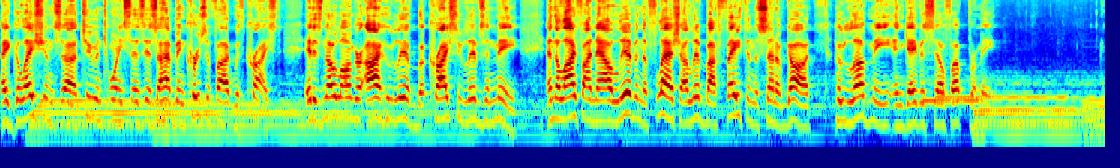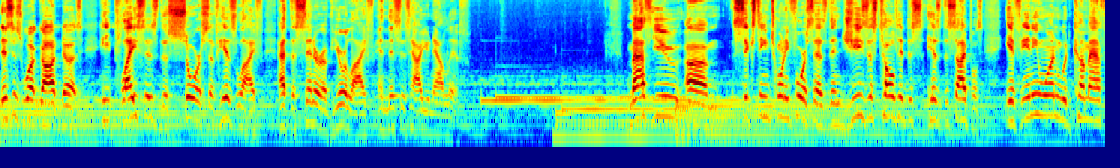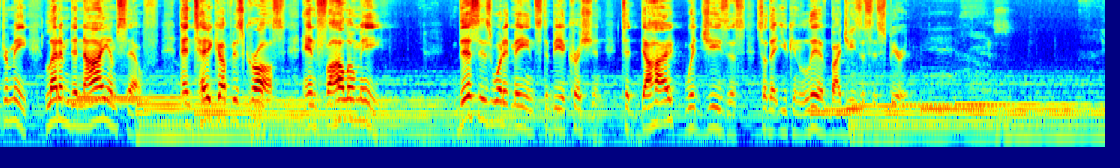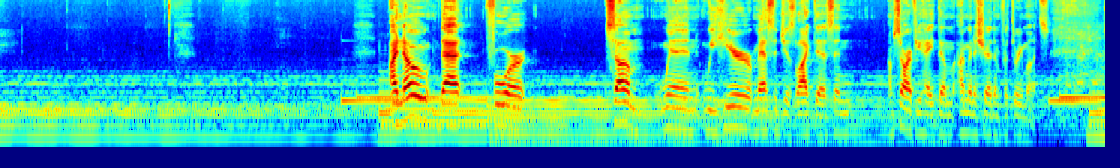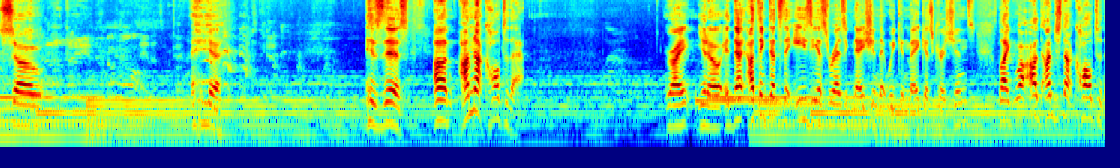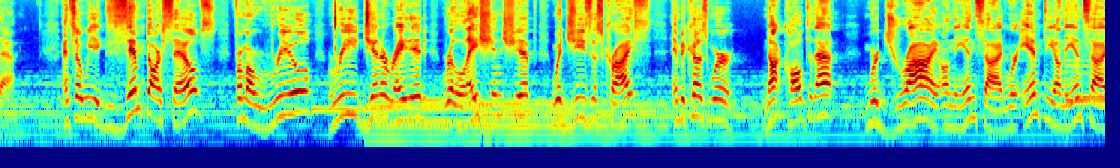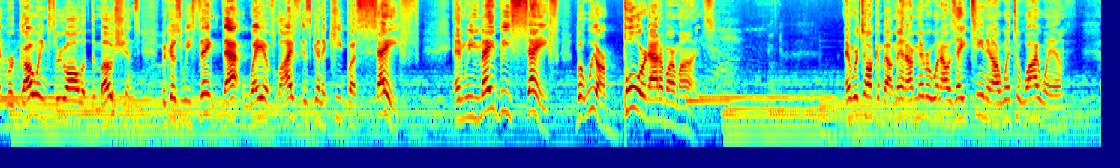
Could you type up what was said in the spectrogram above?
Hey, Galatians uh, 2 and 20 says this I have been crucified with Christ. It is no longer I who live, but Christ who lives in me. And the life I now live in the flesh, I live by faith in the Son of God who loved me and gave himself up for me. This is what God does. He places the source of his life at the center of your life, and this is how you now live. Matthew um, 16 24 says, Then Jesus told his, his disciples, If anyone would come after me, let him deny himself and take up his cross and follow me. This is what it means to be a Christian to die with Jesus so that you can live by Jesus' Spirit. I know that for some, when we hear messages like this, and I'm sorry if you hate them, I'm going to share them for three months. So, yeah, is this. Um, I'm not called to that. Right? You know, it, that, I think that's the easiest resignation that we can make as Christians. Like, well, I, I'm just not called to that. And so we exempt ourselves from a real, regenerated relationship with Jesus Christ and because we're not called to that, we're dry on the inside, we're empty on the inside, we're going through all of the motions because we think that way of life is going to keep us safe. And we may be safe, but we are bored out of our minds. And we're talking about, man, I remember when I was 18 and I went to YWAM.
